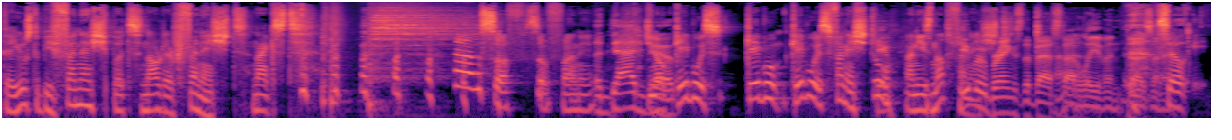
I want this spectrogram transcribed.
They used to be Finnish, but now they're finished. Next. that was so so funny. The dad joke. You know, Kebu is Kebu, Kebu is Finnish too, and he's not Finnish. Kebu brings the best uh, out of Lieven, doesn't so, it?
